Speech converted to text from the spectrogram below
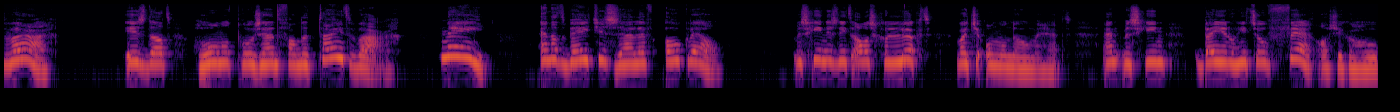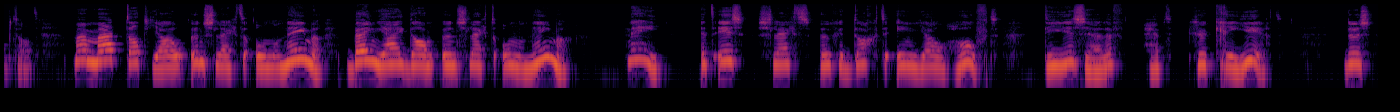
100% waar? Is dat 100% van de tijd waar? Nee, en dat weet je zelf ook wel. Misschien is niet alles gelukt wat je ondernomen hebt. En misschien ben je nog niet zo ver als je gehoopt had. Maar maakt dat jou een slechte ondernemer? Ben jij dan een slechte ondernemer? Nee, het is slechts een gedachte in jouw hoofd die je zelf hebt gecreëerd. Dus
